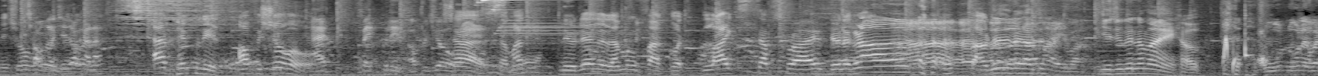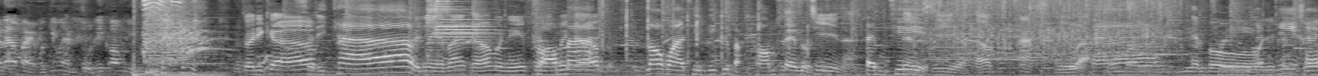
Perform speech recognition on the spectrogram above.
ในช่วงช่องอะไรชื่อช่องอะไรนะแอดเป๊กผลิต official แอดเป๊กผลิต official ใช่ สามารถดูได้เลยแล้วมึงฝากกดไลค์ subscribe ด้วยนะครับฝากด้วยนะครับใหม่ว่ะยูทูบเป็นหน้าใหม่ครับ รู้รู้เลยว่าหน้าใหม่เมื่อกี้มันหันตูดให้กล้องอยู่ สวัสดีครับ สวัสดีครับ เป็นยังไงบ้างครับวันนี้พร้อมไหมากครับ รอบวันอาทิตย์นี้คือแบบพร้อมสุดๆเต็มที่นะเต็มที่ เต็มที่อะครับอะยูอะเต็มโบเต็มที่ครับ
